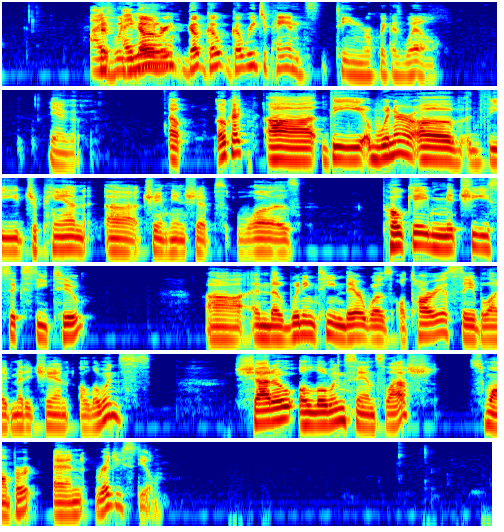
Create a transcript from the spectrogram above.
Because when I you know. go, re- go go go read Japan's team real quick as well. yeah, go. Oh, okay. Uh the winner of the Japan uh championships was Poke Michi 62. Uh and the winning team there was Altaria, Sableye, Medicham, Alolan, S- Shadow, Alolan Sandslash, Swampert, and Registeel.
